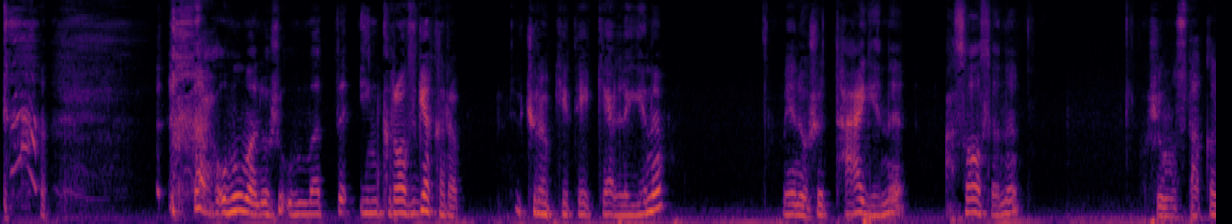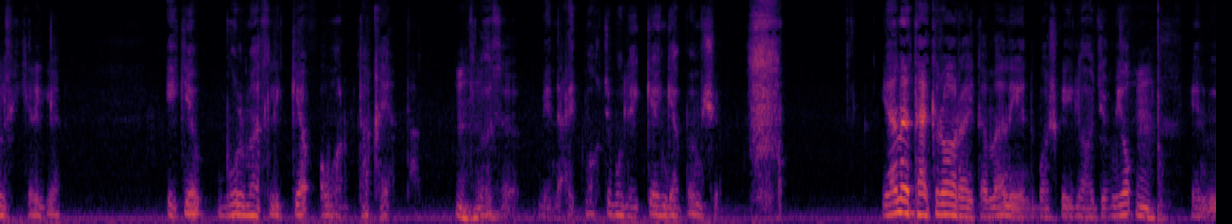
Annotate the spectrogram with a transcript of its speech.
umuman o'sha ummatni inqirozga qarab uchrab ketayotganligini men o'sha tagini asosini o'sha mustaqil fikrga ega bo'lmaslikka olib borib taqayapman o'zi meni aytmoqchi bo'layotgan gapim shu. Yana takror aytaman endi boshqa ilojim yo'q. Hmm. endi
